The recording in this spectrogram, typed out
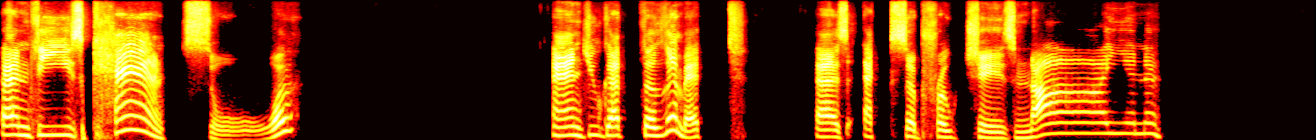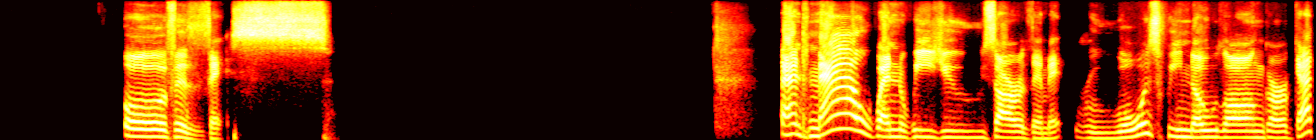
And these cancel. And you get the limit as x approaches 9 of this. And now when we use our limit rules, we no longer get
